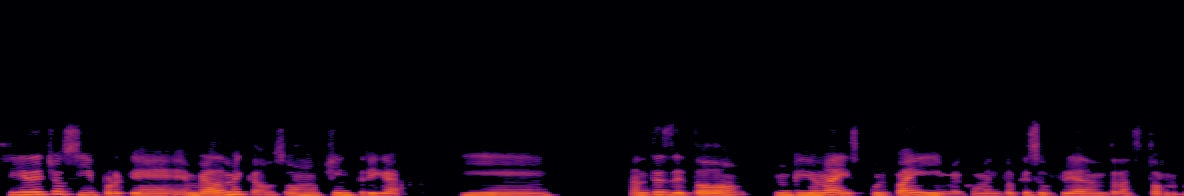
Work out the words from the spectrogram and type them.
Sí, de hecho sí, porque en verdad me causó mucha intriga y antes de todo me pidió una disculpa y me comentó que sufría de un trastorno.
